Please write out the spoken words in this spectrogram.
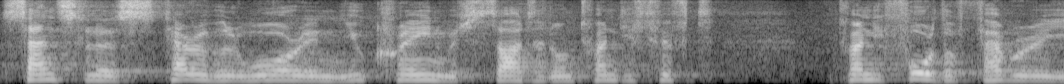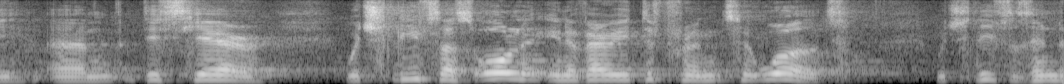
senseless, terrible war in Ukraine, which started on 25th, 24th of February um, this year, which leaves us all in a very different world, which leaves us in,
